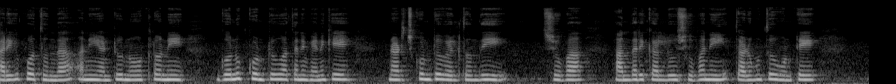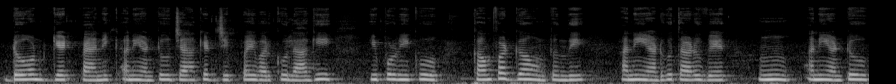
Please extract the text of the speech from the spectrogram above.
అరిగిపోతుందా అని అంటూ నోట్లోని గొనుక్కుంటూ అతని వెనకే నడుచుకుంటూ వెళ్తుంది. శుభ అందరి కళ్ళు శుభని తడుముతూ ఉంటే డోంట్ గెట్ ప్యానిక్ అని అంటూ జాకెట్ జిప్పై వరకు లాగి ఇప్పుడు నీకు కంఫర్ట్గా ఉంటుంది అని అడుగుతాడు వేద్. అని అంటూ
